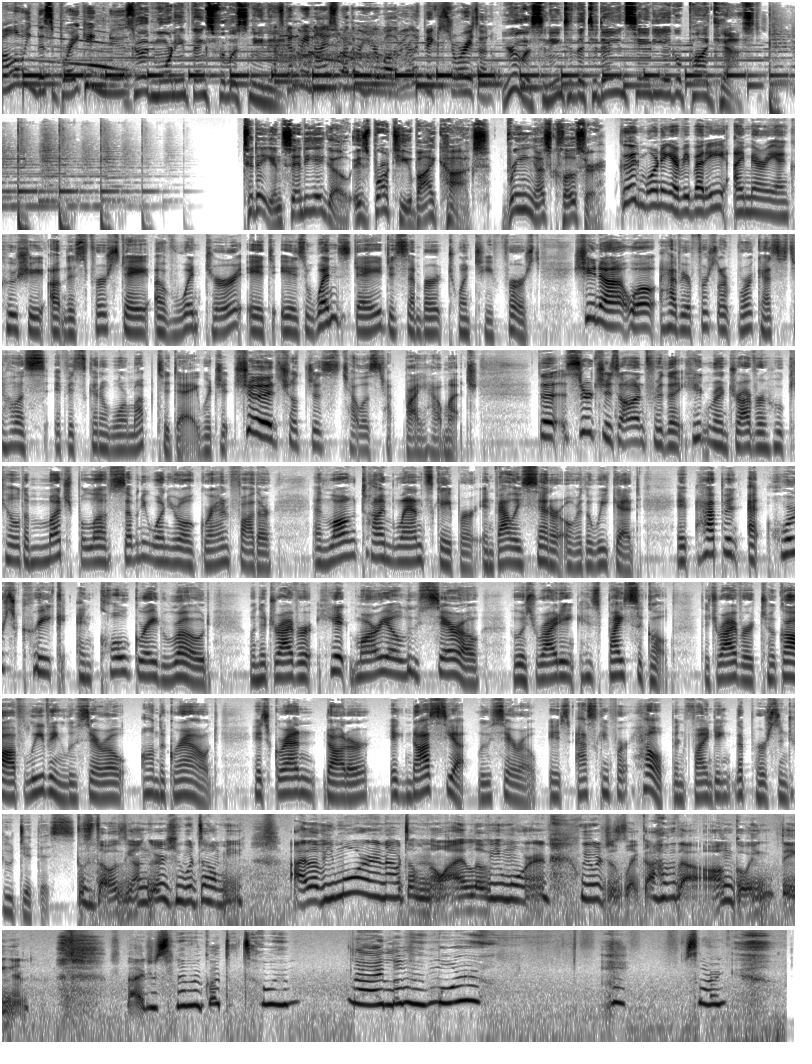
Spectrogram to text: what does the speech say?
following this breaking news. Good morning. Thanks for listening in. It's going to be nice weather here while the really big stories on. You're listening to the Today in San Diego podcast. Today in San Diego is brought to you by Cox, bringing us closer. Good morning, everybody. I'm Marianne Kushi on this first day of winter. It is Wednesday, December 21st. Sheena will have your first alert forecast to tell us if it's going to warm up today, which it should. She'll just tell us by how much. The search is on for the hit and run driver who killed a much beloved 71 year old grandfather and longtime landscaper in Valley Center over the weekend. It happened at Horse Creek and Cole Grade Road when the driver hit Mario Lucero, who was riding his bicycle. The driver took off, leaving Lucero on the ground. His granddaughter, Ignacia Lucero, is asking for help in finding the person who did this. Since I was younger, he would tell me, I love you more. And I would tell him, No, I love you more. And we were just like I have that ongoing thing. And I just never got to tell him that I love him more. Sorry.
